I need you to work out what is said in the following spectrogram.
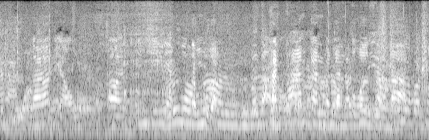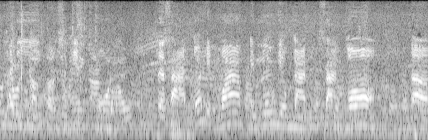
นะคะแล้วเดี๋ยวเอ่อจริงๆเนี่ยคือตำรวจคัดค้านการประกันตัวสำหรับคดีของ11คนแต่ศาลก็เห็นว่าเป็นเรื่องเดียวกันศาลก็เอ่อ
